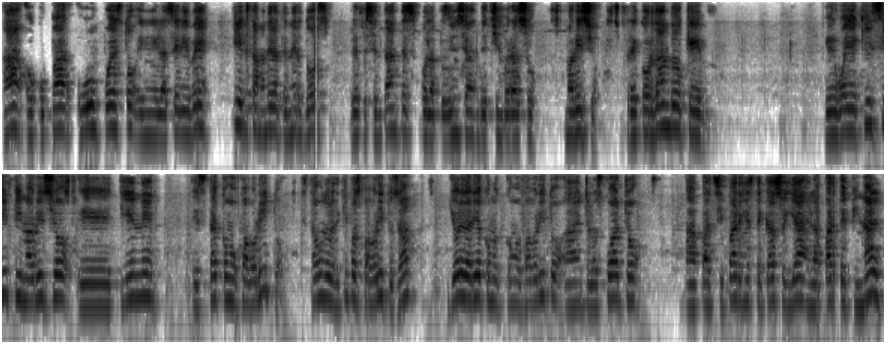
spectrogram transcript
a ocupar un puesto en la Serie B y de esta manera tener dos representantes por la provincia de Chimborazo, Mauricio. Recordando que el Guayaquil City, Mauricio, eh, tiene, está como favorito, está uno de los equipos favoritos, ¿ah? Yo le daría como, como favorito a entre los cuatro a participar en este caso ya en la parte final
